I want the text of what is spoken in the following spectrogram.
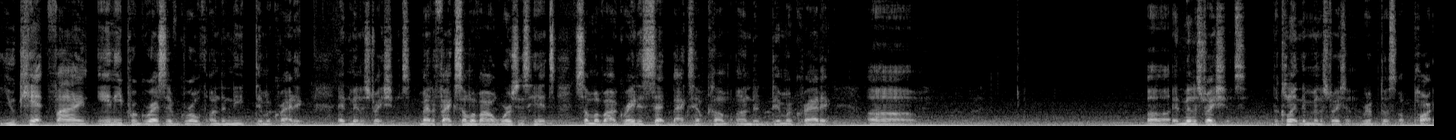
you can't find any progressive growth underneath Democratic administrations. Matter of fact, some of our worstest hits, some of our greatest setbacks have come under Democratic uh, uh, administrations. The Clinton administration ripped us apart.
